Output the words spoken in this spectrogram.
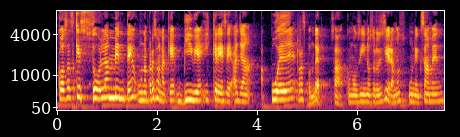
cosas que solamente una persona que vive y crece allá puede responder. O sea, como si nosotros hiciéramos un examen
